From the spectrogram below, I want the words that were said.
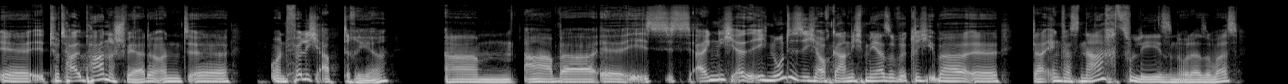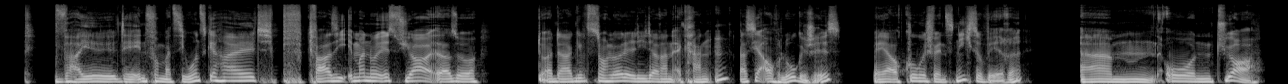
äh, total panisch werde und, äh, und völlig abdrehe. Ähm, aber äh, es ist eigentlich, also ich lohnt es sich auch gar nicht mehr, so wirklich über äh, da irgendwas nachzulesen oder sowas, weil der Informationsgehalt pf, quasi immer nur ist, ja, also da, gibt es noch Leute, die daran erkranken, was ja auch logisch ist. Wäre ja auch komisch, wenn es nicht so wäre. Ähm, und ja,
